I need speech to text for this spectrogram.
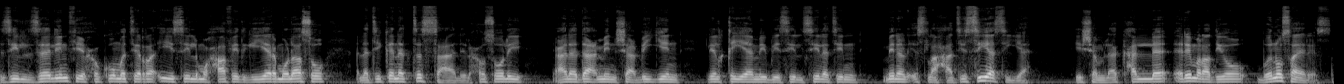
زلزال في حكومة الرئيس المحافظ غييرمو لاسو التي كانت تسعى للحصول على دعم شعبي للقيام بسلسلة من الإصلاحات السياسية. هشام الأكحل ريم راديو بونوس آيرس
